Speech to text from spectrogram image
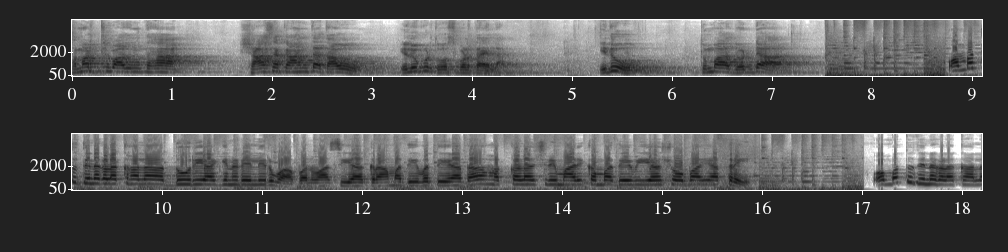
ಸಮರ್ಥವಾದಂತಹ ಶಾಸಕ ಅಂತ ತಾವು ಎಲ್ಲೂ ಕೂಡ ತೋರಿಸ್ಕೊಳ್ತಾ ಇಲ್ಲ. ಇದು ತುಂಬ ದೊಡ್ಡ ಒಂಬತ್ತು ದಿನಗಳ ಕಾಲ ಅದ್ದೂರಿಯಾಗಿ ನಡೆಯಲಿರುವ ಬನವಾಸಿಯ ಗ್ರಾಮ ದೇವತೆಯಾದ ಹಕ್ಕಳ ಶ್ರೀ ಮಾರಿಕಂಬಾ ದೇವಿಯ ಶೋಭಾಯಾತ್ರೆ. ಒಂಬತ್ತು ದಿನಗಳ ಕಾಲ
